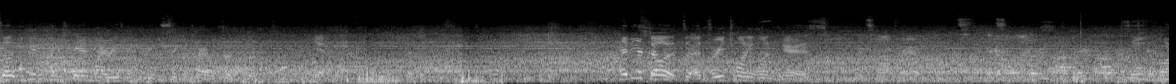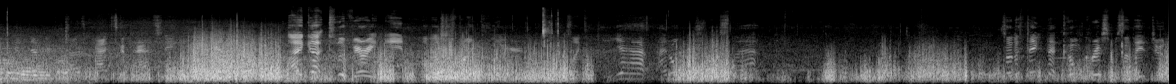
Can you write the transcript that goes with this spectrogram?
So you didn't understand my reason for being sick and tired of certain Yeah. Have you Still, it's a 321 here. It's, it's not rare. It's, it's. See, you can never capacity. I got to the very end was finally clear. I was like, yeah, I don't trust that. So to think that come Christmas that they do it,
